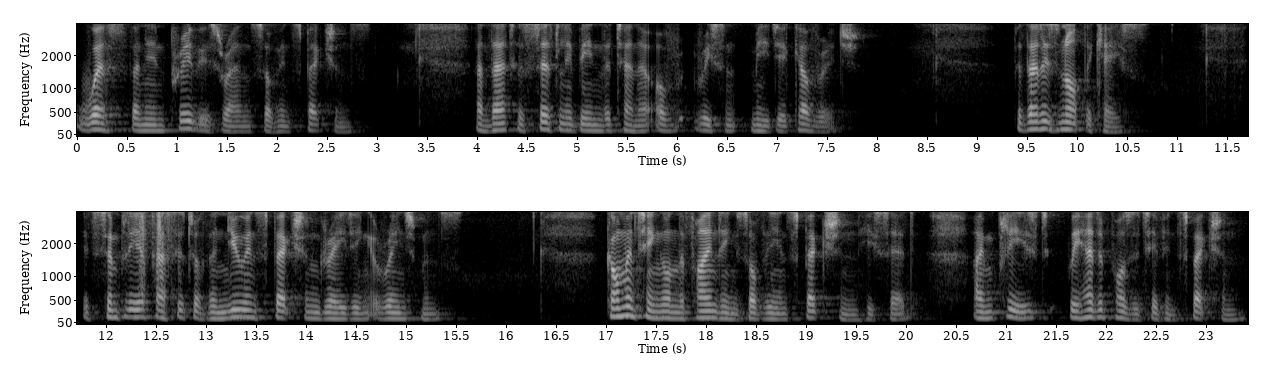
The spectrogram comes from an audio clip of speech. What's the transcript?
worse than in previous rounds of inspections. And that has certainly been the tenor of recent media coverage. But that is not the case. It's simply a facet of the new inspection grading arrangements. Commenting on the findings of the inspection, he said, I'm pleased we had a positive inspection.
